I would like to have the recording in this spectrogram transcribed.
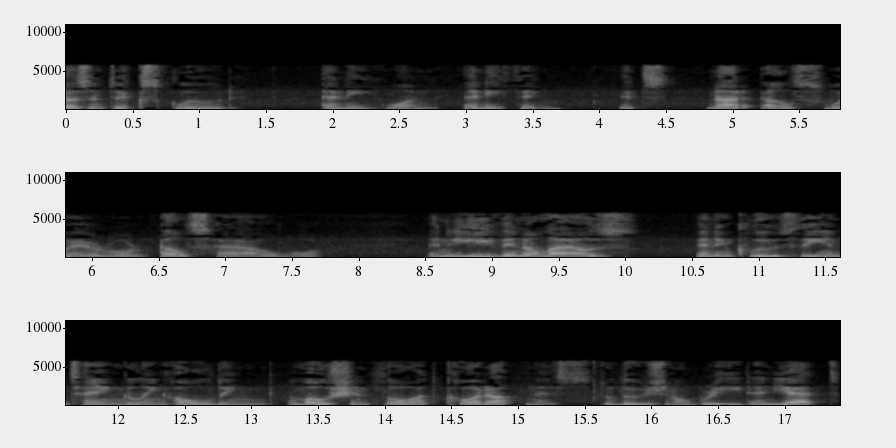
doesn't exclude anyone, anything. It's not elsewhere or else how or, and even allows and includes the entangling, holding, emotion, thought, caught upness, delusional greed, and yet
